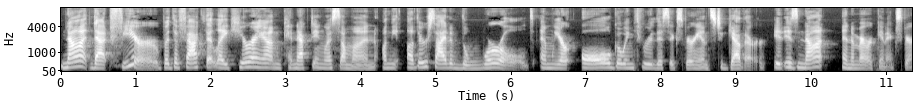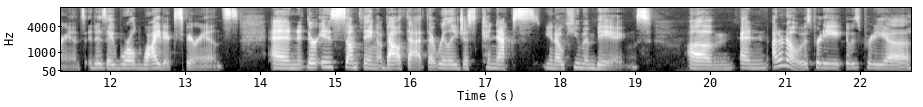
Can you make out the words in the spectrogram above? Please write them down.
not that fear, but the fact that, like, here I am connecting with someone on the other side of the world, and we are all going through this experience together. It is not an American experience, it is a worldwide experience. And there is something about that that really just connects, you know, human beings. Um, and I don't know, it was pretty, it was pretty uh,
